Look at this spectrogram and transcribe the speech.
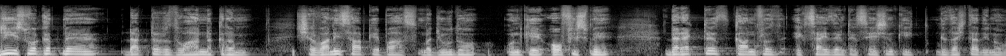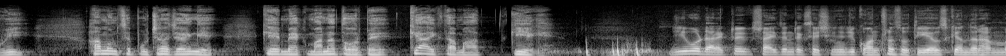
जी, इस वक्त मैं डॉक्टर रजवान अक्रम शर्वानी साहब के पास मौजूद हूँ, उनके ऑफ़िस में। Directors conference excise and taxation की गुजशत दिनों हुई। हम उनसे पूछना चाहेंगे कि महकमाना तौर पर क्या इकदाम किए गए? जी, वो डायरेक्टर एक्साइज एंड टैक्सेशन की जो कॉन्फ्रेंस होती है, उसके अंदर हम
